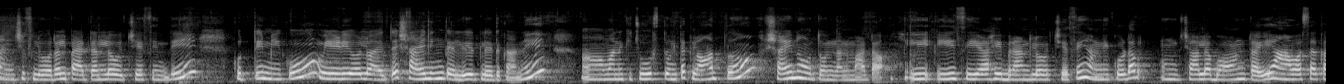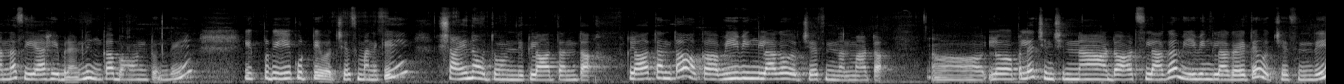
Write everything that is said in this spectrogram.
మంచి ఫ్లోరల్ ప్యాటర్న్లో వచ్చేసింది. కుర్తీ మీకు వీడియోలో అయితే షైనింగ్ తెలియట్లేదు కానీ మనకి చూస్తుంటే క్లాత్ షైన్ అవుతుంది అనమాట ఈ ఈ సియాహి బ్రాండ్లో వచ్చేసి అన్నీ కూడా చాలా బాగుంటాయి. ఆవాస కన్నా సియాహి బ్రాండ్ ఇంకా బాగుంటుంది. ఇప్పుడు ఈ కుర్తీ వచ్చేసి మనకి షైన్ అవుతుంది క్లాత్ అంతా. క్లాత్ అంతా ఒక వీవింగ్ లాగా వచ్చేసింది అనమాట లోపలే చిన్న చిన్న డాట్స్ లాగా వీవింగ్ లాగా అయితే వచ్చేసింది.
